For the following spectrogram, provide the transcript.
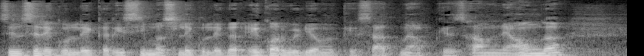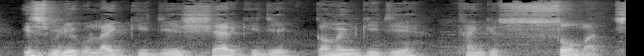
सिलसिले को लेकर, इसी मसले को लेकर एक और वीडियो के साथ मैं आपके सामने आऊँगा। इस वीडियो को लाइक कीजिए शेयर कीजिए कमेंट कीजिए। थैंक यू सो मच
